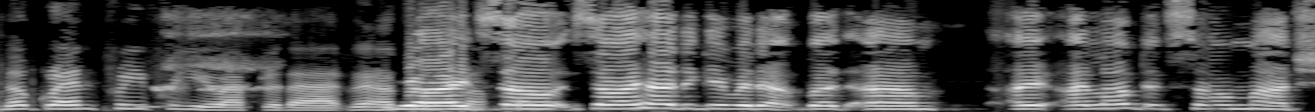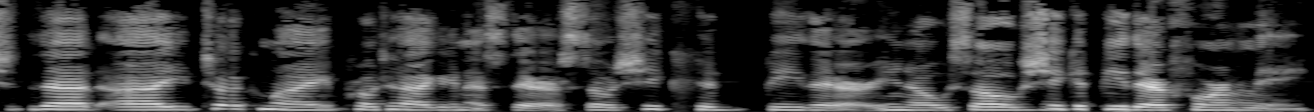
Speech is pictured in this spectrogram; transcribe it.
no Grand Prix for you after that. That's right. So, so I had to give it up, but, um, I, I loved it so much that I took my protagonist there so she could be there, you know, so mm-hmm. she could be there for me.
